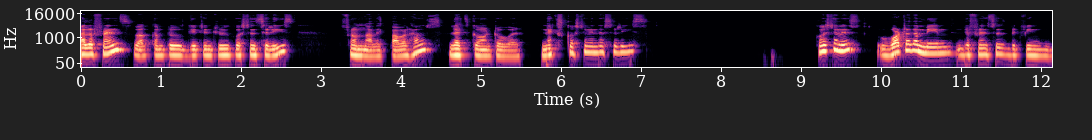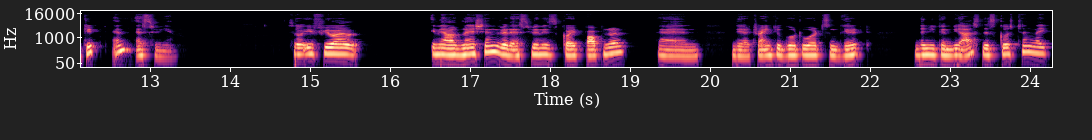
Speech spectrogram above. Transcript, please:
Hello friends, welcome to Git interview question series from Knowledge Powerhouse. Let's go on to our next question in the series. Question is, what are the main differences between Git and SVN? So if you are in an organization where SVN is quite popular and they are trying to go towards Git, then you can be asked this question like,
